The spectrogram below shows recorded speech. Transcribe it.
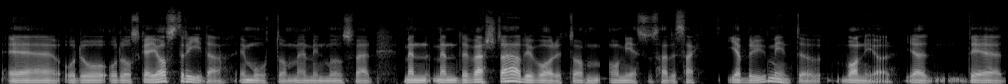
Eh, och, då, och då ska jag strida emot dem med min munsvärd. Men, men det värsta hade ju varit om, om Jesus hade sagt, jag bryr mig inte vad ni gör. Jag, det,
